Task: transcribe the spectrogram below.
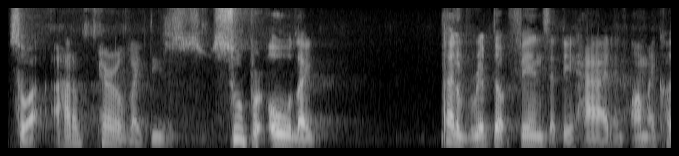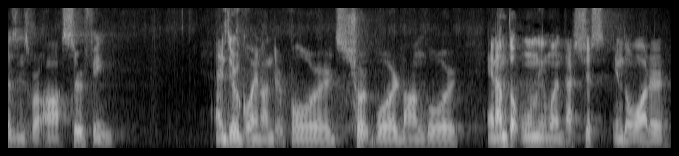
So I had a pair of like these super old, like kind of ripped up fins that they had, and all my cousins were all surfing. And they're going on their boards, short board, long board, and I'm the only one that's just in the water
